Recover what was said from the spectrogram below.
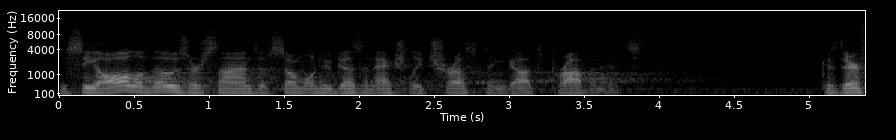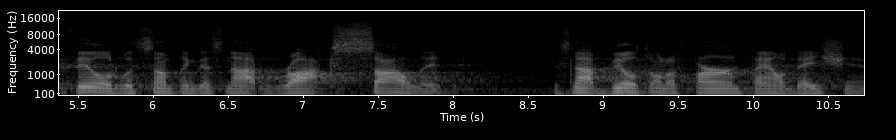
You see, all of those are signs of someone who doesn't actually trust in God's providence because they're filled with something that's not rock solid, it's not built on a firm foundation.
